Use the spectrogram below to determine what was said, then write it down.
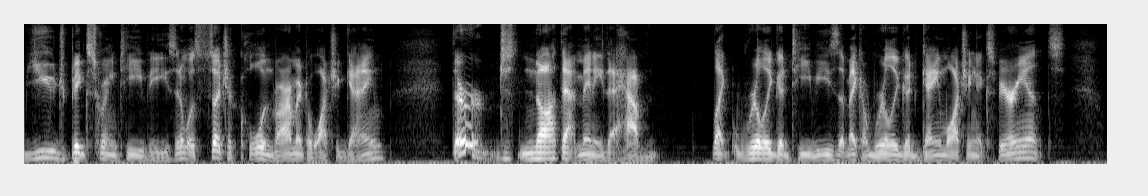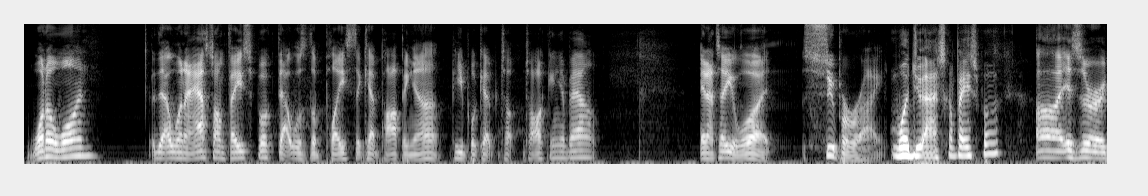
huge big screen TVs and it was such a cool environment to watch a game. There are just not that many that have like really good TVs that make a really good game watching experience. 101 that when I asked on Facebook, that was the place that kept popping up. People kept t- talking about. And I tell you what, super right. What'd you ask on Facebook? Uh, is there a,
